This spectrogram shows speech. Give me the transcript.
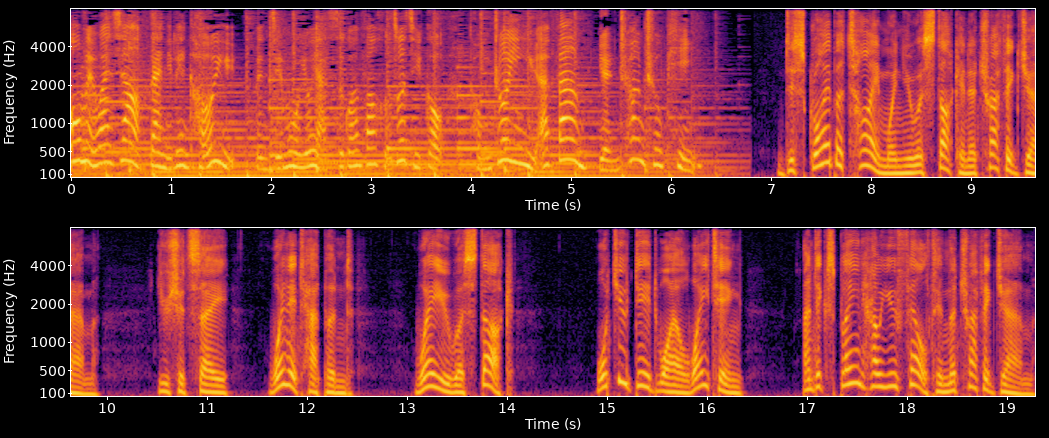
欧美外教带你练口语。本节目由雅思官方合作机构同桌英语 FM 原创出品。 Describe a time when you were stuck in a traffic jam. You should say when it happened, where you were stuck, what you did while waiting, and explain how you felt in the traffic jam.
